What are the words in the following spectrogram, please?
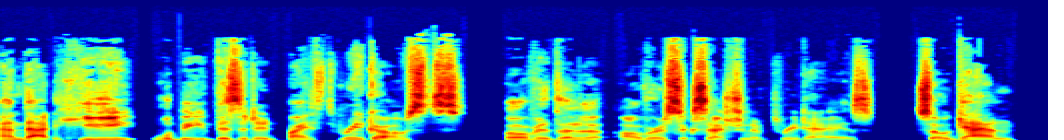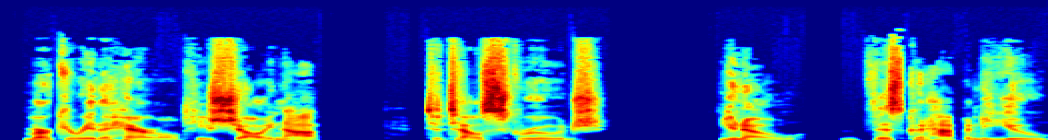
and that he will be visited by three ghosts over the over a succession of three days. So again, Mercury the Herald, he's showing up to tell Scrooge, you know, this could happen to you.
